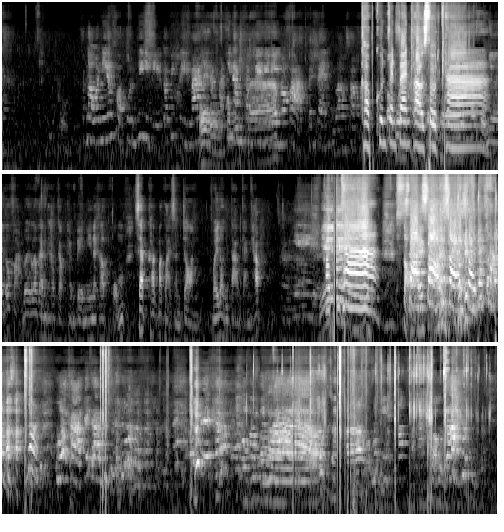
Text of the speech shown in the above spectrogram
เำหรัวันนี้ต้องขอบคุณพี่หญิงลีแล้วก็พี่ฟรีมากเลยนะคะที่นำแคมเปญดีๆมาฝากแฟนๆของเราชาวขอบคุณแฟนๆข่าวสดค่ะ รับผมยังไงก็ฝากด้วยแล้วกันครับกับแคมเปญนี้นะครับ ผมแซบคักมากหลายสัญจร ไว้รอติดตามกันครับเย้ ขอบคุณค่ะสอยสอยสอยสอยด้วยค่ะหัวขาดไม่ทันโอเคค่ะขอบคุณค่ะ ขอบคุณครับ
